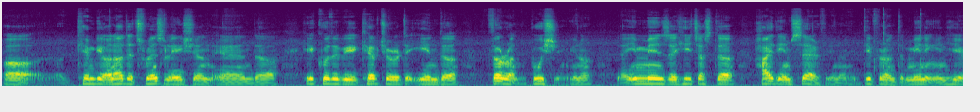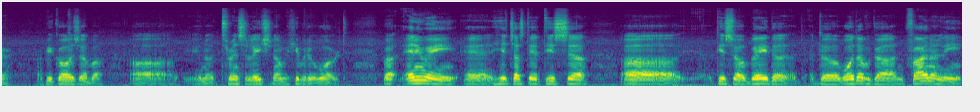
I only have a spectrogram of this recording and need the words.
uh, can be another translation and uh, he could be captured in the thorn bush you know. It means he just uh, hide himself you know different meaning in here because of uh, you know translation of hebrew word. But anyway uh, he just did this uh, disobey the the word of god finally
